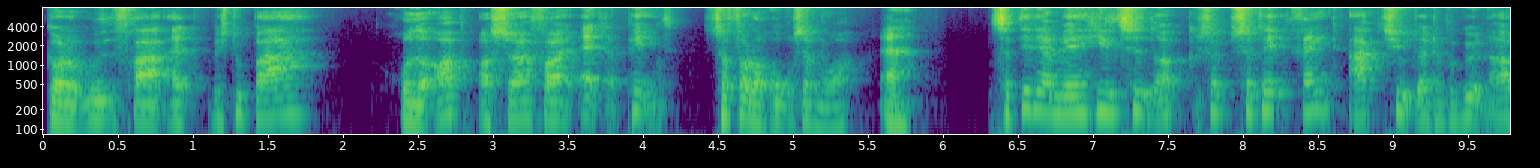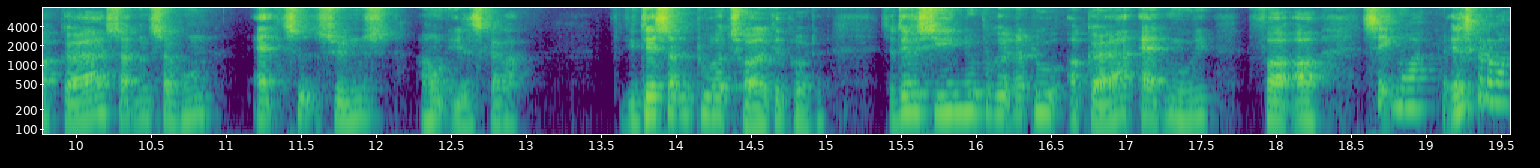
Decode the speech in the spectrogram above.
går du ud fra, at hvis du bare rydder op og sørger for, at alt er pænt, så får du ros af mor. Ja. Så det der med hele tiden, og så, så det er rent aktivt, at du begynder at gøre sådan, så hun altid synes, at hun elsker dig. Fordi det er sådan, du har tolket på det. Så det vil sige, at nu begynder du at gøre alt muligt for at se mor, du elsker du mig?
